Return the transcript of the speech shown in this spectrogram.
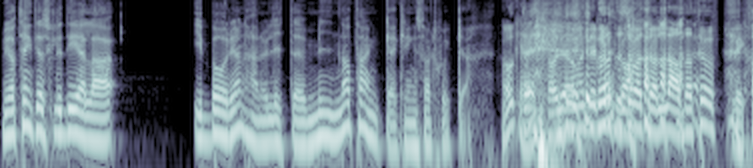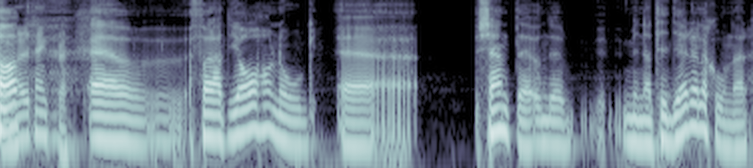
Men jag tänkte jag skulle dela i början här nu lite mina tankar kring svartsjuka. Okej, ja, men det låter som att du har laddat upp liksom. Ja. Har du tänkt på det? Eh, för att jag har nog eh, känt det under mina tidigare relationer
